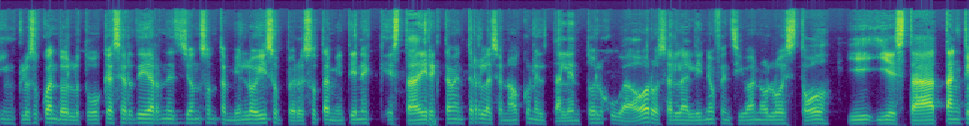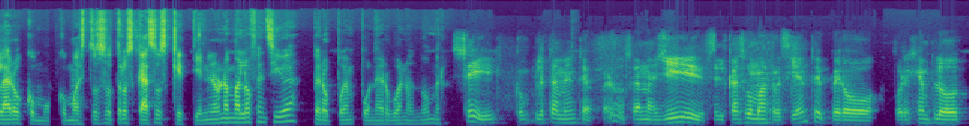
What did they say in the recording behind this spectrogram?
incluso cuando lo tuvo que hacer de Ernest Johnson también lo hizo, pero eso también tiene, está directamente relacionado con el talento del jugador. O sea, la línea ofensiva no lo es todo. Y, y está tan claro como, como estos otros casos que tienen una mala ofensiva, pero pueden poner buenos números. Sí, completamente de acuerdo. O sea, allí es el caso más reciente, pero por ejemplo,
